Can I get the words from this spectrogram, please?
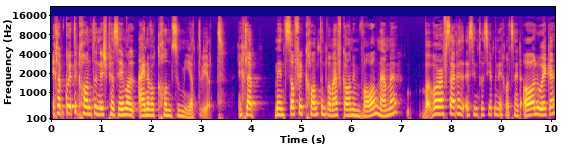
Ich glaube, guter Content ist per se mal einer, der konsumiert wird. Ich glaube, wir haben so viel Content, den wir einfach gar nicht wahrnehmen, wo wir einfach sagen, es interessiert mich, ich will es nicht anschauen.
